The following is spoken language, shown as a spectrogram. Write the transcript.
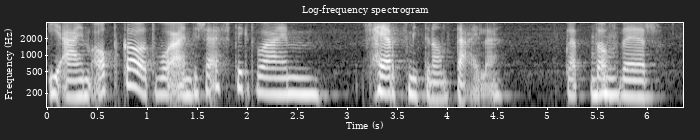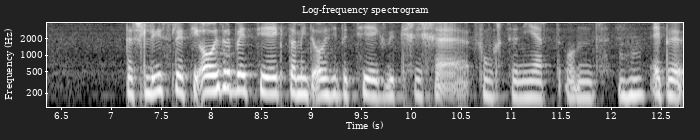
in einem abgeht, was einem beschäftigt, was einem das Herz miteinander teilen. Ich glaube, das mhm. wäre der Schlüssel in unserer Beziehung, damit unsere Beziehung wirklich äh, funktioniert und mhm. eben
